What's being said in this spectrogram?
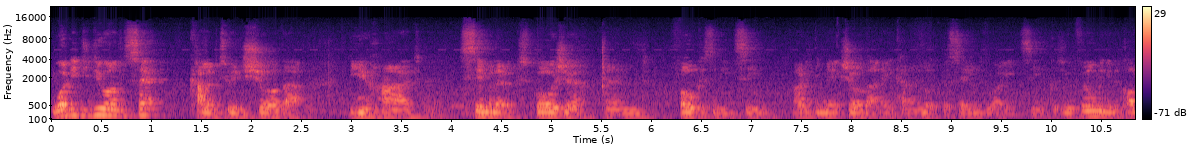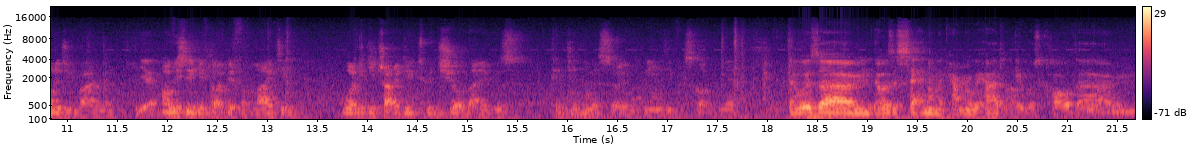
what did you do on set, Callum, to ensure that you had similar exposure and focus in each scene? How did you make sure that it kind of looked the same throughout each scene? Because you were filming in a college environment. Yeah. Obviously, you've got different lighting. What did you try to do to ensure that it was continuous so it would be easy for Scott get? There was um there was a setting on the camera we had. It was called um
